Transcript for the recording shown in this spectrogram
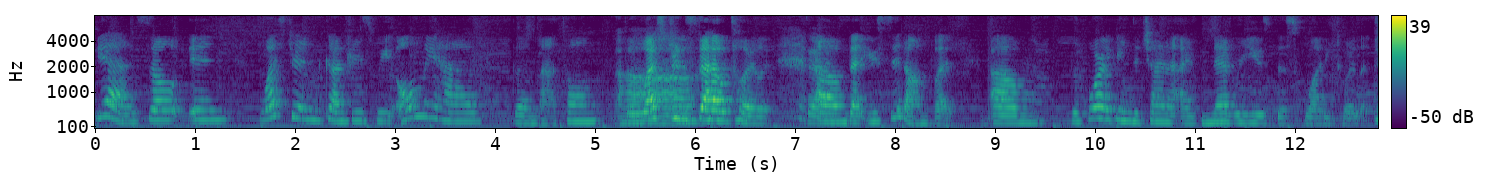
Yeah, so in Western countries, we only have the matong, the Ah. Western style toilet 对 um, that you sit on. But um, before I came to China, I've never used the squatty toilet.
